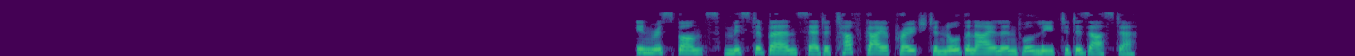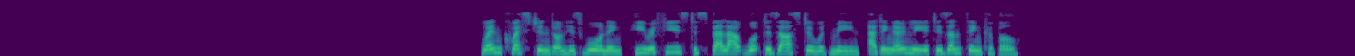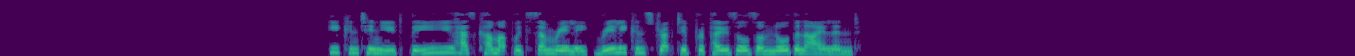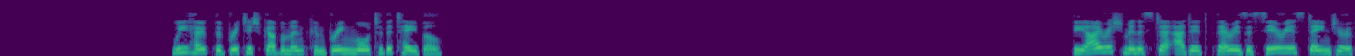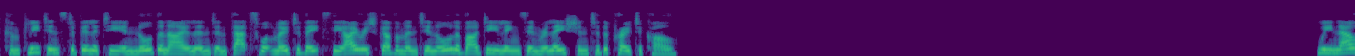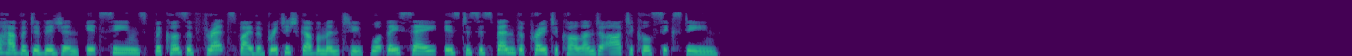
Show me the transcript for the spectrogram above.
In response, Mr. Burns said a tough guy approach to Northern Ireland will lead to disaster. When questioned on his warning, he refused to spell out what disaster would mean, adding only it is unthinkable. He continued, the EU has come up with some really, really constructive proposals on Northern Ireland. We hope the British government can bring more to the table. The Irish minister added, there is a serious danger of complete instability in Northern Ireland and that's what motivates the Irish government in all of our dealings in relation to the protocol. We now have a division, it seems, because of threats by the British government to, what they say, is to suspend the protocol under Article 16.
